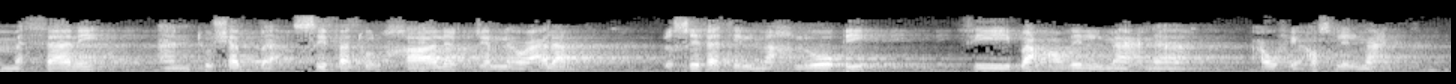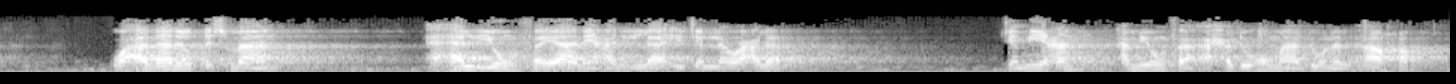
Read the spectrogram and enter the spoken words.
أما الثاني أن تشبه صفة الخالق جل وعلا بصفة المخلوق في بعض المعنى أو في أصل المعنى. وهذان القسمان هل ينفيان عن الله جل وعلا؟ جميعا أم ينفى أحدهما دون الآخر؟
